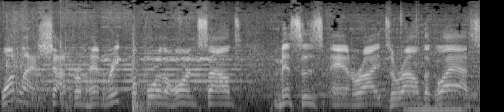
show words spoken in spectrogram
One last shot from Henrique before the horn sounds, misses and rides around the glass.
